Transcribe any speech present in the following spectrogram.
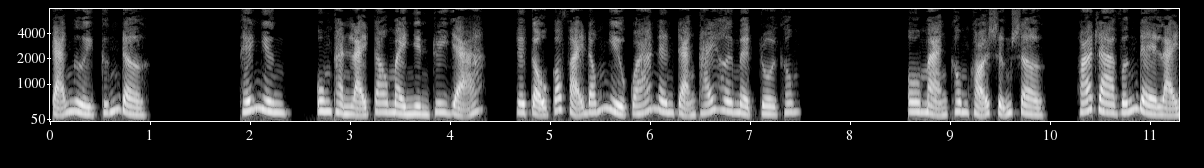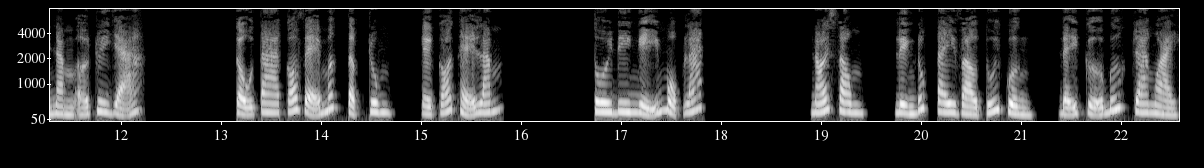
cả người cứng đờ. Thế nhưng, Ung Thành lại cao mày nhìn truy giả, nghe cậu có phải đóng nhiều quá nên trạng thái hơi mệt rồi không? Ô mạng không khỏi sững sờ, hóa ra vấn đề lại nằm ở truy giả. Cậu ta có vẻ mất tập trung, kệ có thể lắm. Tôi đi nghỉ một lát. Nói xong, liền đút tay vào túi quần, đẩy cửa bước ra ngoài.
